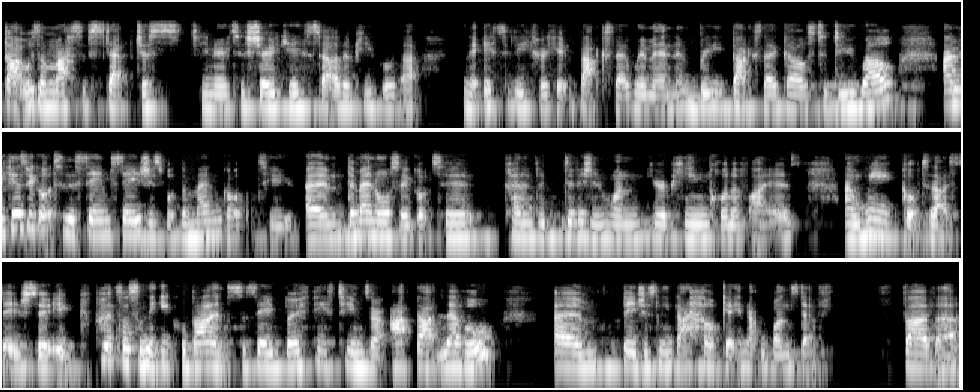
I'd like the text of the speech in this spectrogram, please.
that was a massive step just you know to showcase to other people that you know, Italy cricket backs their women and really backs their girls to do well. And because we got to the same stage as what the men got to, um, the men also got to kind of the Division One European qualifiers, and we got to that stage. So it puts us on the equal balance to say both these teams are at that level. Um, they just need that help getting that one step further,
